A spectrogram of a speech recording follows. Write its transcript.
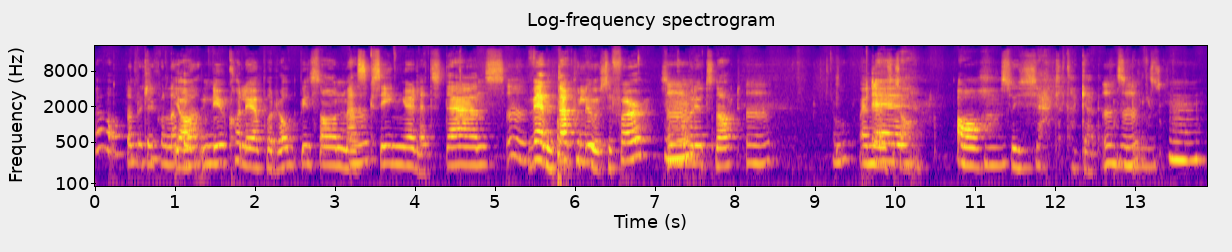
Ja. Vad brukar du kolla Ja, på? nu kollar jag på Robinson, Mask Singer, Let's Dance. Mm. Väntar på Lucifer som Mm. kommer ut snart. Mm. En ny Eh, säsong. Ja, Mm. så jäkla taggad. Mhm. Alltså, Mm.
